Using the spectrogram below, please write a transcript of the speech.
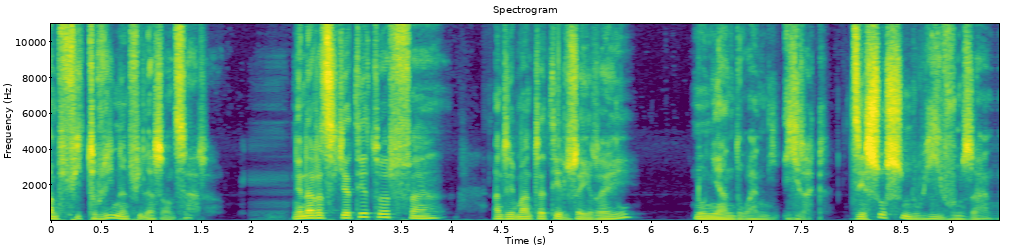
amin'ny fitoriana ny filazantsara. Nianarantsika teto àry fa andriamanitra telo izay iray no niandohan'ny iraka. Jesosy no ivon'izany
